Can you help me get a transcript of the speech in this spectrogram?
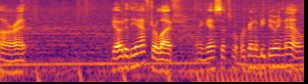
Alright. Go to the afterlife. I guess that's what we're going to be doing now.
